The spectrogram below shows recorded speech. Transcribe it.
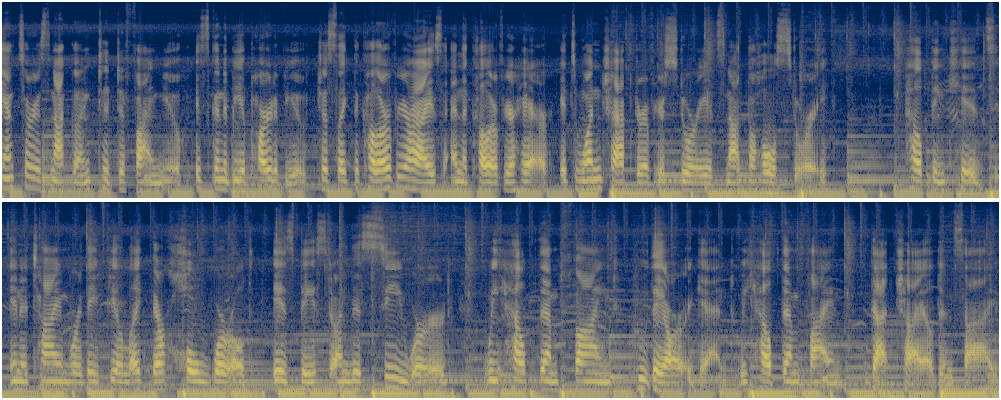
cancer is not going to define you. It's going to be a part of you, just like the color of your eyes and the color of your hair. It's one chapter of your story, it's not the whole story. Helping kids in a time where they feel like their whole world is based on this C word, we help them find who they are again. We help them find that child inside.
